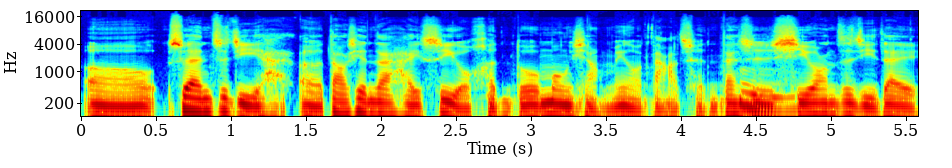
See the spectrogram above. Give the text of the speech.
呃，虽然自己还呃到现在还是有很多梦想没有达成，但是希望自己在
